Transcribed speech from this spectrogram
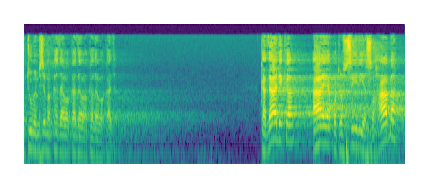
mtume amesema kadha wa kadha wa kadha wa kadha kadhalika aya kwa tafsiri ya sahaba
